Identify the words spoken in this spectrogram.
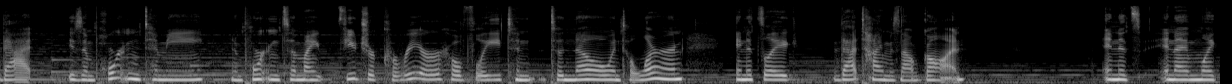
that is important to me important to my future career hopefully to to know and to learn and it's like that time is now gone and it's and I'm like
